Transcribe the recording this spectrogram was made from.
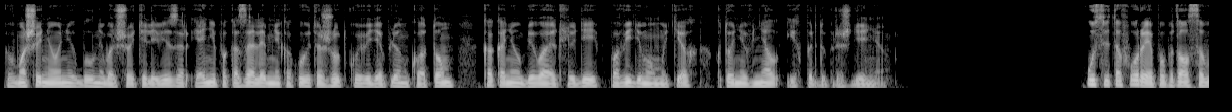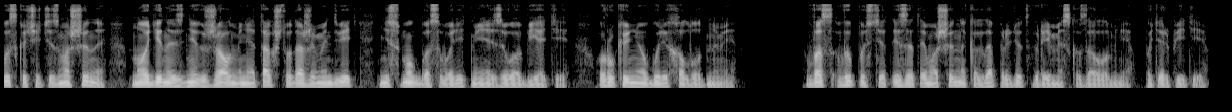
В машине у них был небольшой телевизор, и они показали мне какую-то жуткую видеопленку о том, как они убивают людей, по-видимому, тех, кто не внял их предупреждению. У светофора я попытался выскочить из машины, но один из них сжал меня так, что даже медведь не смог бы освободить меня из его объятий. Руки у него были холодными. Вас выпустят из этой машины, когда придет время, сказала мне. Потерпите.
